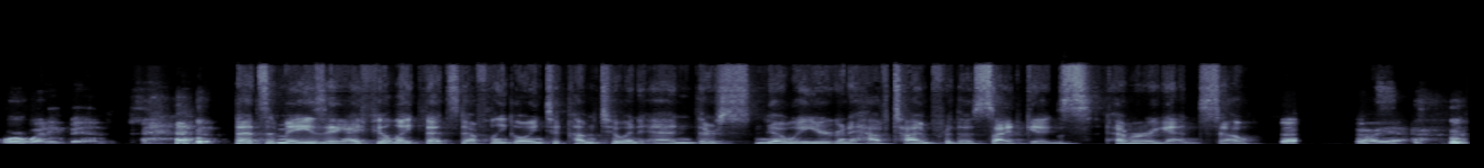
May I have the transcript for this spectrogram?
or a wedding band. that's amazing. I feel like that's definitely going to come to an end. There's no way you're going to have time for those side gigs ever again. So, oh yeah.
